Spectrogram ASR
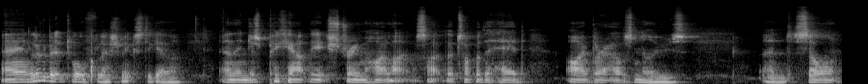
and a little bit of dwarf flesh mixed together and then just pick out the extreme highlights like the top of the head, eyebrows, nose and so on.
